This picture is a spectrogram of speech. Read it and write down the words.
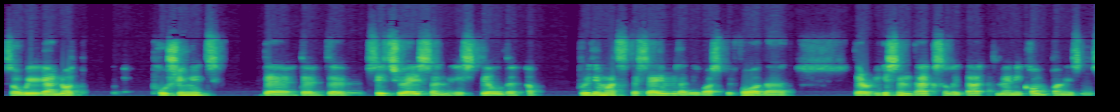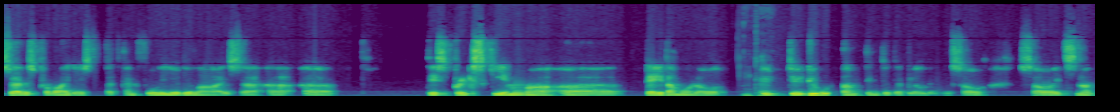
so we are not pushing it. The the, the situation is still the, uh, pretty much the same that it was before that there isn't actually that many companies and service providers that can fully utilize uh, uh, uh, this brick schema uh, data model okay. to, to do something to the building. So so it's not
